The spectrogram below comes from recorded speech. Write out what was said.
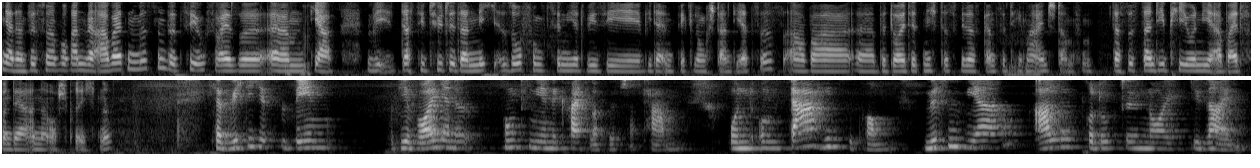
Ja, dann wissen wir, woran wir arbeiten müssen, beziehungsweise ähm, ja, wie, dass die Tüte dann nicht so funktioniert, wie sie wie der Entwicklungsstand jetzt ist, aber äh, bedeutet nicht, dass wir das ganze Thema einstampfen. Das ist dann die Pionierarbeit, von der Anne auch spricht. Ne? Ich glaube, wichtig ist zu sehen, wir wollen ja eine funktionierende Kreislaufwirtschaft haben. Und um da hinzukommen, müssen wir alle Produkte neu designen.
